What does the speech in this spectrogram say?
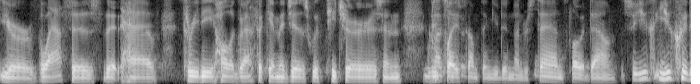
your glasses that have 3D holographic images with teachers and replay something you didn't understand, slow it down. So you you could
